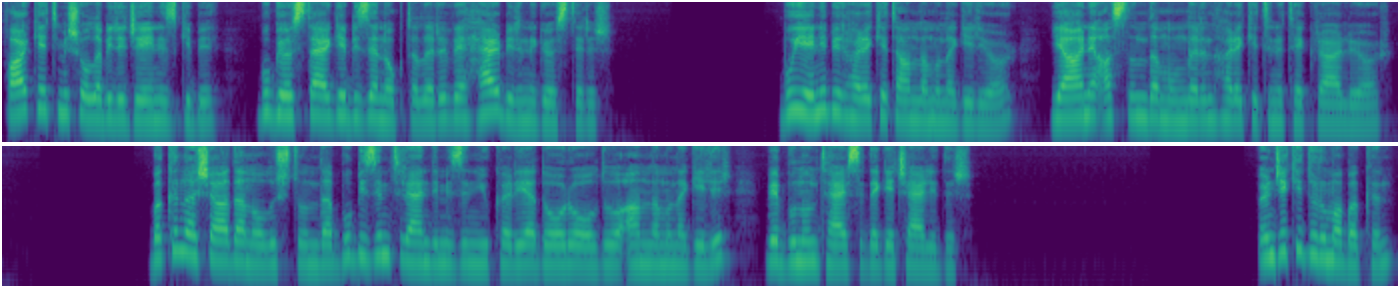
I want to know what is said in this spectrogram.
Fark etmiş olabileceğiniz gibi, bu gösterge bize noktaları ve her birini gösterir. Bu yeni bir hareket anlamına geliyor, yani aslında mumların hareketini tekrarlıyor. Bakın aşağıdan oluştuğunda bu bizim trendimizin yukarıya doğru olduğu anlamına gelir ve bunun tersi de geçerlidir. Önceki duruma bakın,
